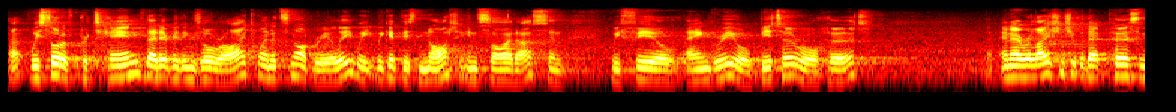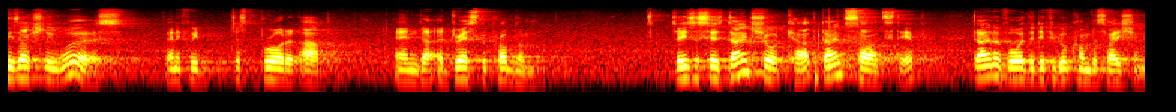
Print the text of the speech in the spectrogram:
Uh, we sort of pretend that everything's all right when it's not really. We, we get this knot inside us and we feel angry or bitter or hurt. And our relationship with that person is actually worse than if we'd just brought it up and uh, addressed the problem. Jesus says, don't shortcut, don't sidestep, don't avoid the difficult conversation.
